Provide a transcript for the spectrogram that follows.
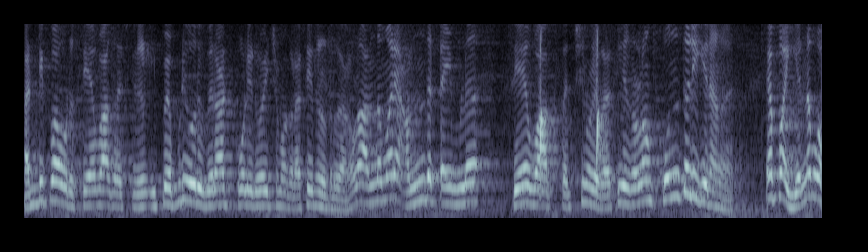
கண்டிப்பாக ஒரு சேவாக் ரசிகர்கள் இப்போ எப்படி ஒரு விராட் கோலி ரோஹித் சர்மா ரசிகர்கள் இருக்காங்களோ அந்த மாதிரி அந்த டைமில் சேவாக் சச்சினுடைய ரசிகர்கள்லாம் கொந்தளிக்கிறாங்க. ஏப்பா என்னப்பா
